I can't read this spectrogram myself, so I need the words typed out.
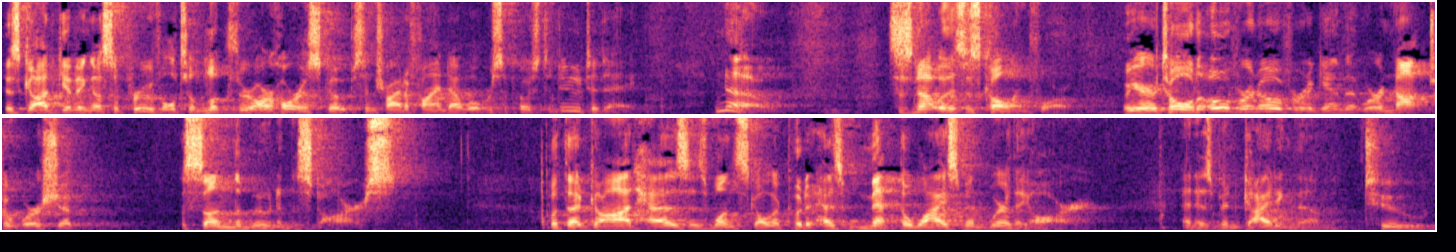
Is God giving us approval to look through our horoscopes and try to find out what we're supposed to do today? No. This is not what this is calling for. We are told over and over again that we're not to worship the sun, the moon, and the stars but that God has, as one scholar put it, has met the wise men where they are and has been guiding them to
